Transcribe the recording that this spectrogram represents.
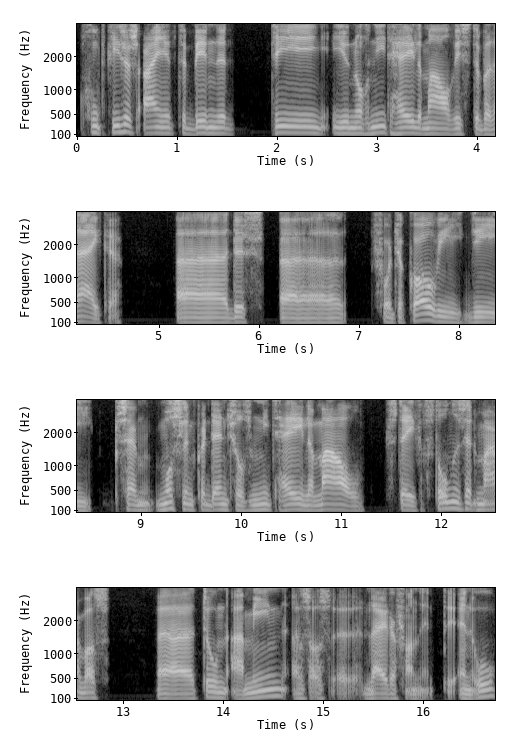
groep kiezers aan je te binden die je nog niet helemaal wist te bereiken. Uh, dus uh, voor Jokowi, die zijn moslim credentials niet helemaal stevig stonden, zeg maar, was toen Amin als, als leider van de NU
